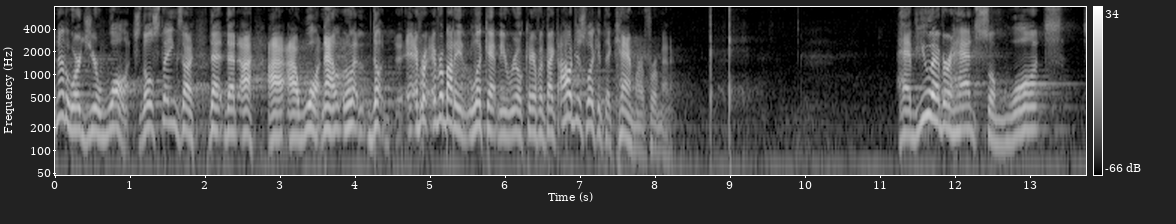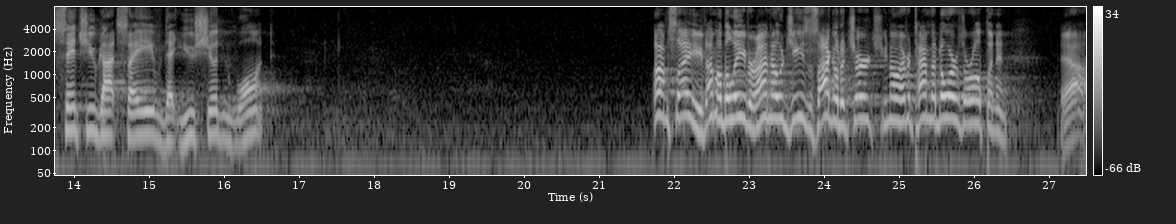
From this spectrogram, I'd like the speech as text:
In other words, your wants, those things are, that, that I, I, I want. Now, everybody look at me real carefully. In fact, I'll just look at the camera for a minute. Have you ever had some wants since you got saved that you shouldn't want? I'm saved. I'm a believer. I know Jesus. I go to church, you know, every time the doors are open. Yeah.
